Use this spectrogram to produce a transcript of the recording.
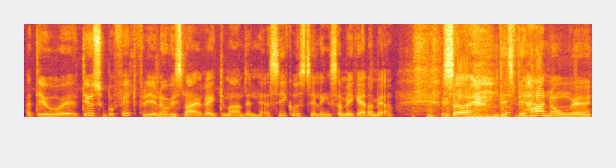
og det er, jo, det er jo super fedt, fordi nu har vi snakket rigtig meget om den her SIG-udstilling, som ikke er der mere. så hvis vi har nogle, øh,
